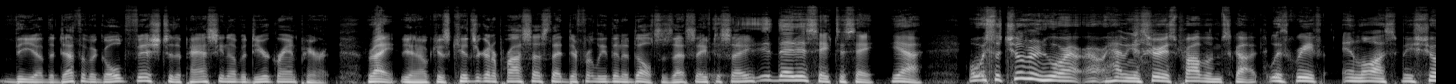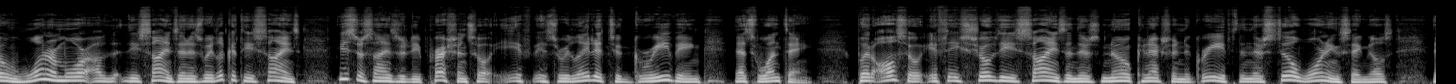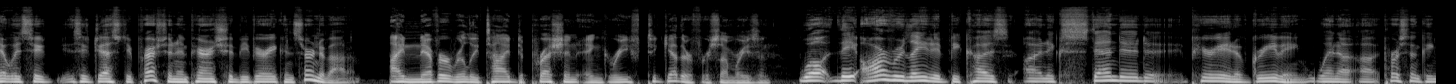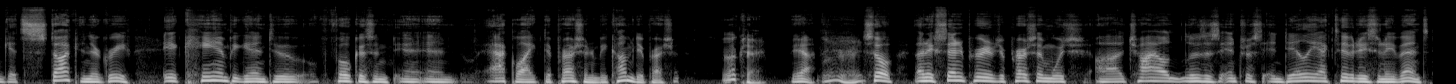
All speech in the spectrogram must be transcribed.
the uh, the death of a goldfish to the passing of a dear grandparent. Right. You know, because kids are going to process that differently than adults. Is that safe to say? That is safe to say. Yeah. Oh, so children who are, are having a serious problem, Scott, with grief and loss may show one or more of th- these signs. And as we look at these signs, these are signs of depression. So if it's related to grieving, that's one thing. But also, if they show these signs and there's no connection to grief, then there's still warning signals that would su- suggest depression, and parents should be very concerned about them. I never really tied depression and grief together for some reason. Well, they are related because an extended period of grieving, when a, a person can get stuck in their grief, it can begin to focus and, and, and act like depression and become depression. Okay. Yeah. All right. So, an extended period of depression, which uh, a child loses interest in daily activities and events,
